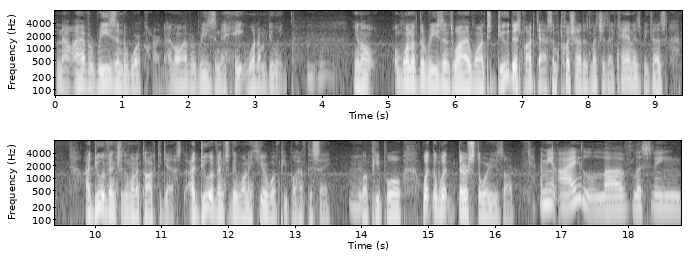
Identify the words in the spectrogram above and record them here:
Now I have a reason to work hard. I don't have a reason to hate what I'm doing. Mm-hmm. You know, one of the reasons why I want to do this podcast and push out as much as I can is because I do eventually want to talk to guests. I do eventually want to hear what people have to say, mm-hmm. what people, what what their stories are. I mean, I love listening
